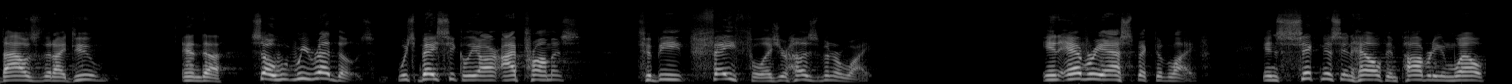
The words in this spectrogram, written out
vows that I do. And so we read those which basically are I promise to be faithful as your husband or wife in every aspect of life in sickness, and health, in poverty, and wealth,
